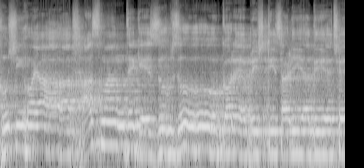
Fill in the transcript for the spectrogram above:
খুশি হয়া আসমান থেকে জুব জুব করে বৃষ্টি ছাড়িয়া দিয়েছে।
